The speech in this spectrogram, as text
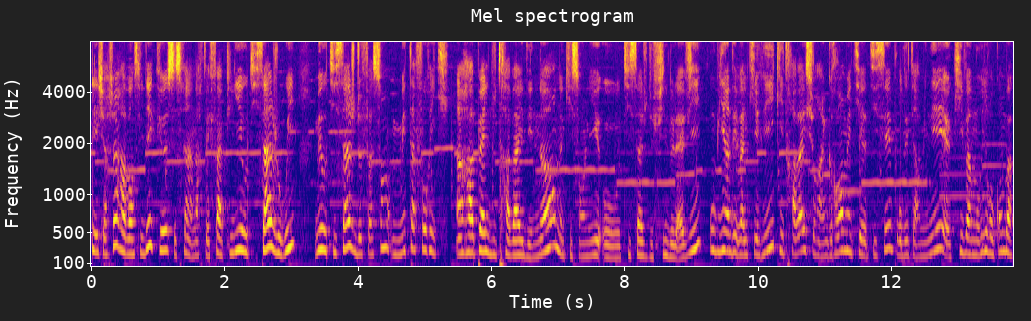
Les chercheurs avancent l'idée que ce serait un artefact lié au tissage, oui, mais au tissage de façon métaphorique. Un rappel du travail des Nornes, qui sont liés au tissage du fil de la vie, ou bien des Valkyries qui travaillent sur un grand métier à tisser pour déterminer euh, qui va mourir au combat.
